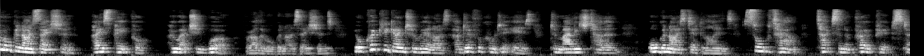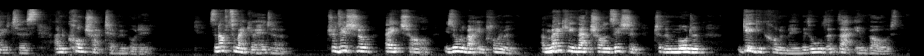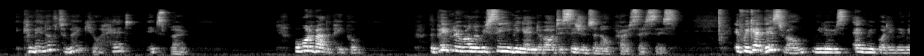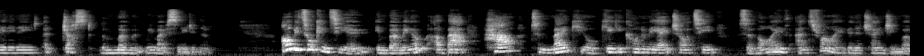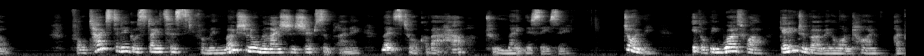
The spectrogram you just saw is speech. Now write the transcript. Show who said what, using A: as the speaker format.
A: your organisation pays people who actually work for other organisations, you're quickly going to realise how difficult it is to manage talent, organise deadlines, sort out tax and appropriate status and contract everybody. It's enough to make your head hurt. Traditional HR is all about employment and making that transition to the modern gig economy with all that that involves. It can be enough to make your head explode. But what about the people? The people who are on the receiving end of our decisions and our processes. If we get this wrong, we lose everybody we really need at just the moment we most needed them. I'll be talking to you in Birmingham about how to make your gig economy HR team survive and thrive in a changing world. From tax to legal status, from emotional relationships and planning, let's talk about how to make this easy. Join me. It'll be worthwhile getting to Birmingham on time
